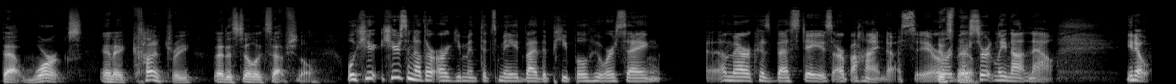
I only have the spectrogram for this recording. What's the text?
that works in a country that is still exceptional. Well, here, here's another argument that's made by the people who are saying America's best days are behind us, eh, or yes, they're certainly not now. You know,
